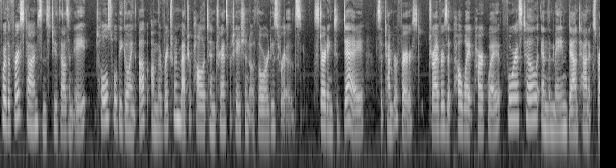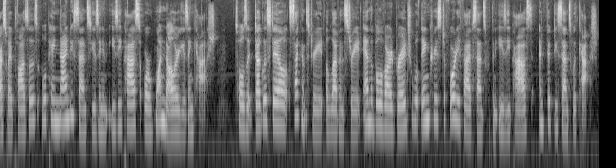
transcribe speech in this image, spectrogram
For the first time since 2008, tolls will be going up on the Richmond Metropolitan Transportation Authority's roads. Starting today, September 1st, drivers at Powhite Parkway, Forest Hill, and the main downtown expressway plazas will pay 90 cents using an E-ZPass or $1 using cash. Tolls at Douglasdale, 2nd Street, 11th Street, and the Boulevard Bridge will increase to 45 cents with an E-ZPass and 50 cents with cash.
